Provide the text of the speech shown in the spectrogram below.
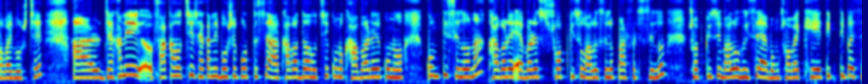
সবাই বসছে। আর যেখানে ফাঁকা হচ্ছে সেখানে বসে পড়তেছে। আর খাবার দেওয়া হচ্ছে, কোনো খাবারের কোনো কমতি ছিল না। খাবারে এবারে সব কিছু ভালো ছিল পারফেক্ট ছিল। সব কিছুই ভালো হয়েছে এবং সবাই খেয়ে তৃপ্তি পাইছে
